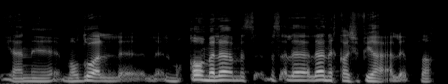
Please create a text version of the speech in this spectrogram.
يعني موضوع المقاومة لا مسألة لا نقاش فيها على الإطلاق.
